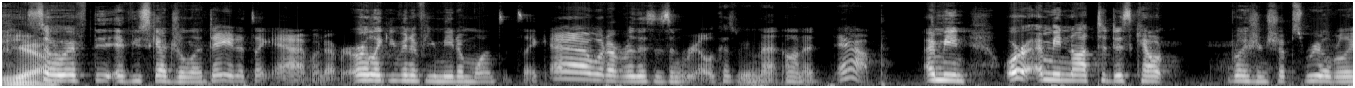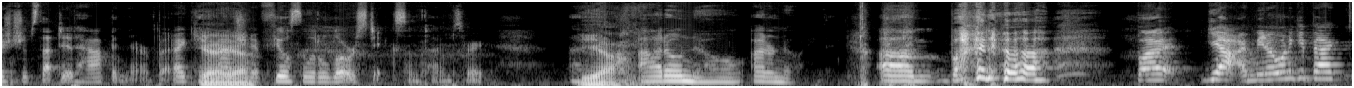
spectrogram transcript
Yeah. So if the, if you schedule a date, it's like, eh, whatever. Or like even if you meet them once, it's like, eh, whatever. This isn't real because we met on an app. I mean, or I mean, not to discount relationships, real relationships that did happen there, but I can Yeah, imagine yeah. it feels a little lower stakes sometimes, right? yeah. I don't know. I don't know anything. Um, but uh, but yeah, I mean, I want to get back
